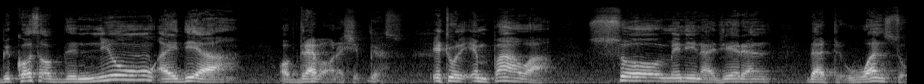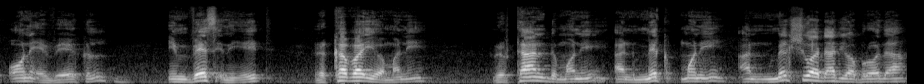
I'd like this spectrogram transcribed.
because of the new idea of driver ownership. Yes. It will empower so many Nigerians that wants to own a vehicle, invest in it, recover your money, return the money and make money and make sure that your brother,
